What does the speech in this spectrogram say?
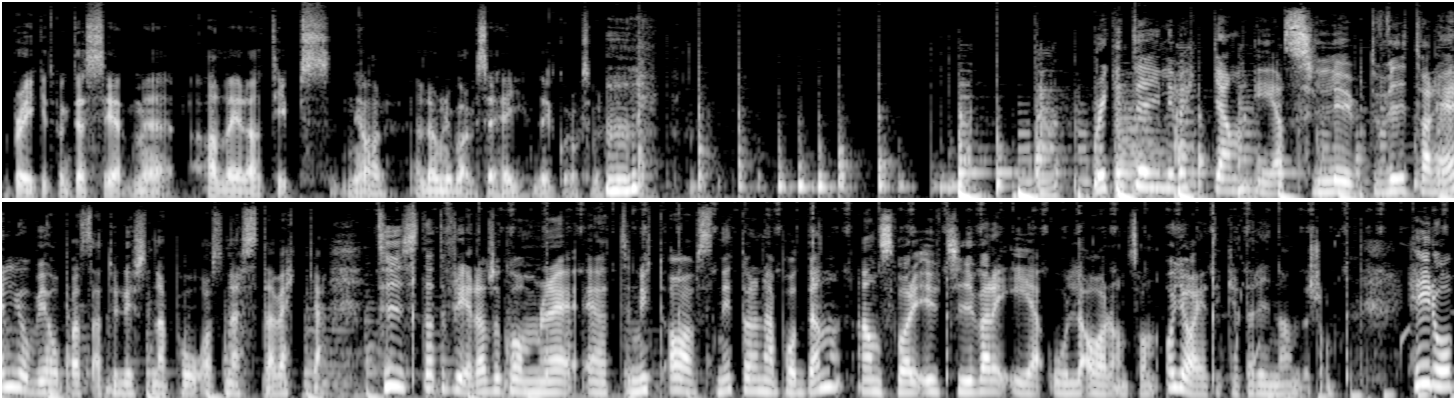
breakit.se med alla era tips ni har. Eller om ni bara vill säga hej, det går också bra. Mm. Break It Daily-veckan är slut. Vi tar helg och vi hoppas att du lyssnar på oss nästa vecka. Tisdag till fredag så kommer det ett nytt avsnitt av den här podden. Ansvarig utgivare är Olle Aronsson och jag heter Katarina Andersson. Hej då!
